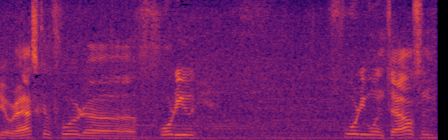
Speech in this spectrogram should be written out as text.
They were asking for it, uh, 40, 41,000.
